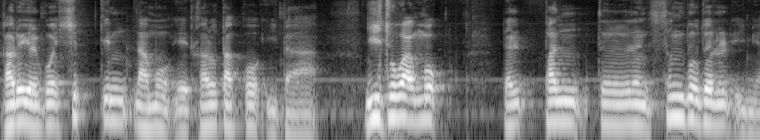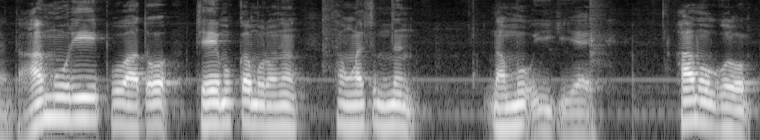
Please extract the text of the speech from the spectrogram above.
가로 열고 십딘 나무, 예, 가로 닫고 이다. 이 조각목 넬판들은 성도들을 의미한다. 아무리 보아도 제 목감으로는 상황할 수 없는 나무이기에 하목으로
